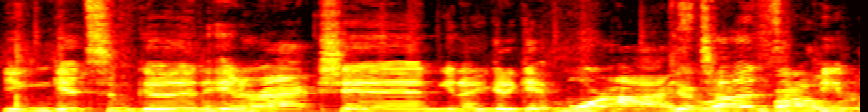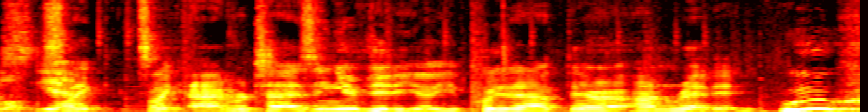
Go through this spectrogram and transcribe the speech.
you can get some good interaction you know you're gonna get more eyes Get tons of followers. people It's yeah like it's like advertising your video. You put it out there on Reddit. Woo!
